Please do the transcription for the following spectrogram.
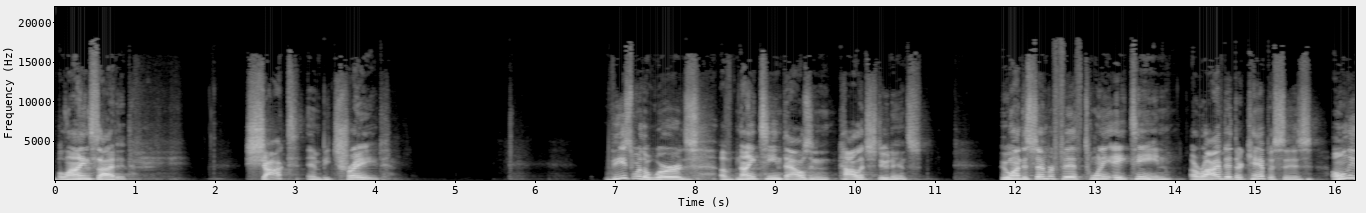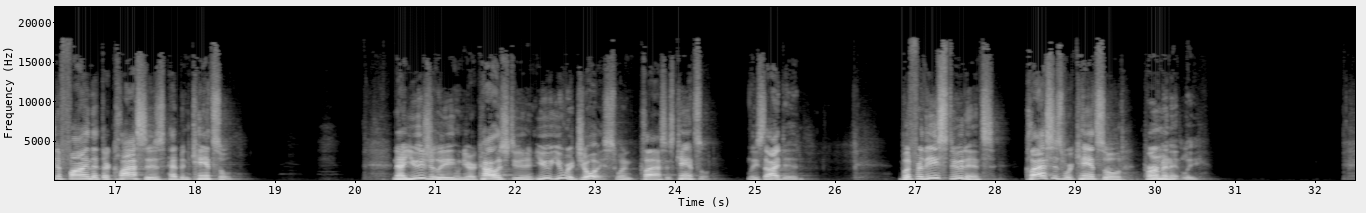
blindsided, shocked, and betrayed. These were the words of 19,000 college students who, on December 5th, 2018, arrived at their campuses only to find that their classes had been canceled. Now, usually, when you're a college student, you, you rejoice when class is canceled. At least I did. But for these students, classes were canceled permanently.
